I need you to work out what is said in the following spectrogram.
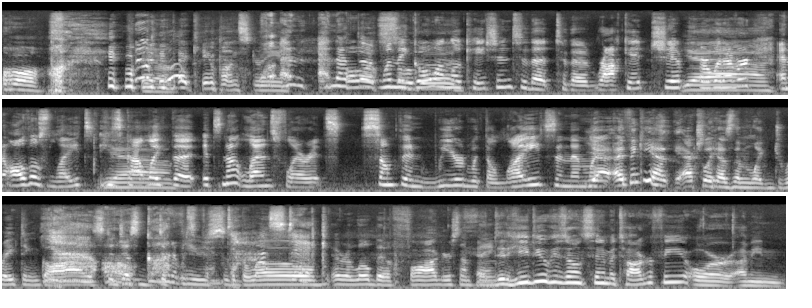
oh, when Yeah. that came on screen. and and that Oh, the, it's when they so go on location to the to the rocket ship or whatever and all those lights he's got like the it's not lens flare it's something weird with the lights and then like yeah, I think he has, actually has them like draped in gauze Yeah. to Oh, just God, diffuse the glow or a little bit of fog or something. Did he do his own cinematography, or I mean,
